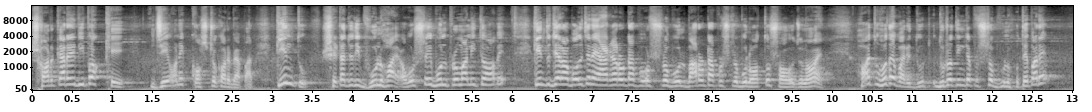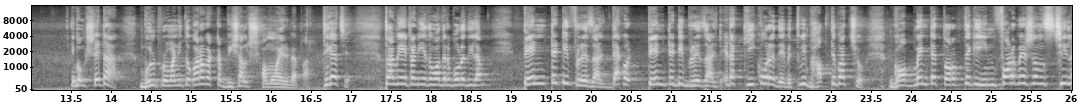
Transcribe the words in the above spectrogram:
সরকারের বিপক্ষে, যে অনেক কষ্টকর ব্যাপার। কিন্তু সেটা যদি ভুল হয়, অবশ্যই ভুল প্রমাণিত হবে। কিন্তু যারা বলছেন এগারোটা প্রশ্ন ভুল, বারোটা প্রশ্ন ভুল, অত সহজ নয়। হয়তো হতে পারে দুটো, তিনটে প্রশ্ন ভুল হতে পারে। এবং সেটা ভুল প্রমাণিত করাও একটা বিশাল সময়ের ব্যাপার, ঠিক আছে? তো আমি এটা নিয়ে তোমাদের বলে দিলাম। টেন্টেটিভ রেজাল্ট দেখো টেন্টেটিভ রেজাল্ট এটা কি করে দেবে? তুমি ভাবতে পারছ? গভর্নমেন্টের তরফ থেকে ইনফরমেশনস ছিল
